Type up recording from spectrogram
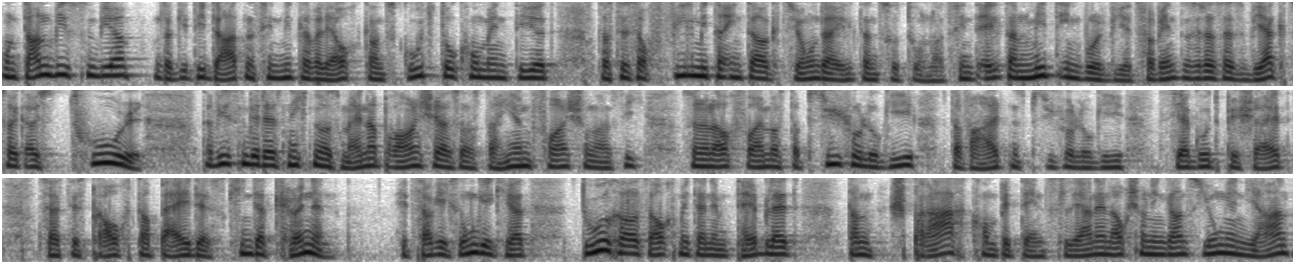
und dann wissen wir, und die Daten sind mittlerweile auch ganz gut dokumentiert, dass das auch viel mit der Interaktion der Eltern zu tun hat. Sind Eltern mit involviert? Verwenden sie das als Werkzeug, als Tool? Da wissen wir das nicht nur aus meiner Branche, also aus der Hirnforschung an sich, sondern auch vor allem aus der Psychologie, aus der Verhaltenspsychologie sehr gut Bescheid. Das heißt, es braucht da beides. Kinder können jetzt sage ich es umgekehrt, durchaus auch mit einem Tablet dann Sprachkompetenz lernen, auch schon in ganz jungen Jahren.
